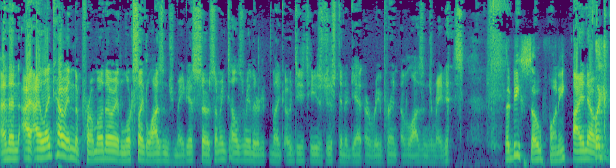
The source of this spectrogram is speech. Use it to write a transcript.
and then I, I like how in the promo though it looks like Lozenge Magus. So something tells me they're like OTT is just gonna get a reprint of Lozenge Magus. That'd be so funny. I know, like, Like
